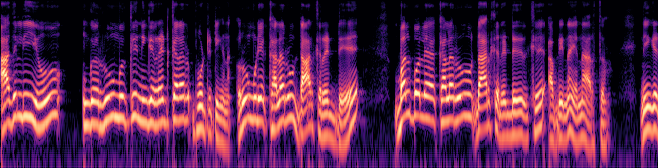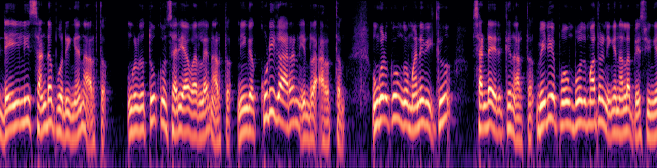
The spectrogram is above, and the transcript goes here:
அதுலேயும் உங்கள் ரூமுக்கு நீங்கள் ரெட் கலர் போட்டுட்டிங்கன்னா ரூமுடைய கலரும் டார்க் ரெட்டு பல்போல கலரும் டார்க் ரெட்டு இருக்குது அப்படின்னா என்ன அர்த்தம்? நீங்கள் டெய்லி சண்டை போடுறீங்கன்னு அர்த்தம். உங்களுக்கு தூக்கம் சரியாக வரலன்னு அர்த்தம். நீங்கள் குடிகாரன் என்ற அர்த்தம். உங்களுக்கும் உங்கள் மனைவிக்கும் சண்டை இருக்குதுன்னு அர்த்தம். வெளியே போகும்போது மாத்திரம் நீங்கள் நல்லா பேசுவீங்க.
